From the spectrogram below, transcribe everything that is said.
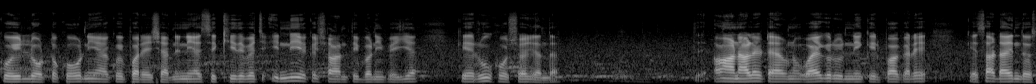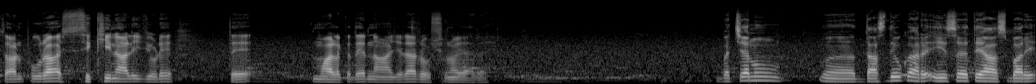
ਕੋਈ ਲੁੱਟ ਖੋਹ ਨਹੀਂ ਹੈ ਕੋਈ ਪਰੇਸ਼ਾਨੀ ਨਹੀਂ ਹੈ। ਸਿੱਖੀ ਦੇ ਵਿੱਚ ਇੰਨੀ ਇੱਕ ਸ਼ਾਂਤੀ ਬਣੀ ਪਈ ਹੈ ਕਿ ਰੂਹ ਖੁਸ਼ ਹੋ ਜਾਂਦਾ ਤੇ ਆਉਣ ਵਾਲੇ ਟਾਈਮ ਨੂੰ ਵਾਹਿਗੁਰੂ ਇੰਨੀ ਕਿਰਪਾ ਕਰੇ ਕਿ ਸਾਡਾ ਹਿੰਦੁਸਤਾਨ ਪੂਰਾ ਸਿੱਖੀ ਨਾਲ ਹੀ ਜੁੜੇ ਤੇ ਮਾਲਕ ਦੇ ਨਾਂ ਜਿਹੜਾ ਰੋਸ਼ਨ ਹੋਇਆ ਰਹੇ। ਬੱਚਿਆਂ ਨੂੰ ਅ, ਦੱਸ ਦਿਓ ਘਰ ਇਸ ਇਤਿਹਾਸ ਬਾਰੇ।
